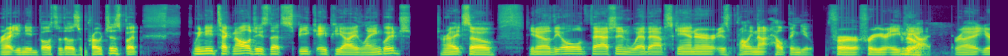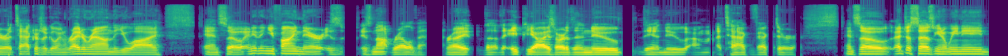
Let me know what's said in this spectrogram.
right? You need both of those approaches, but we need technologies that speak API language, right? So, you know, the old fashioned web app scanner is probably not helping you for for your API, no. right? Your attackers are going right around the UI. And so anything you find there is is not relevant, right? The the APIs are the new the new um, attack vector. And so that just says, you know, we need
